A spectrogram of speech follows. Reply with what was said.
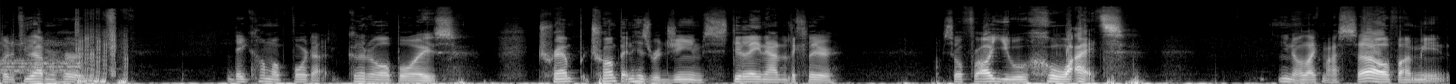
But if you haven't heard, they come up for the good old boys. Trump, Trump and his regime still ain't out of the clear. So for all you whites, you know, like myself, I mean,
